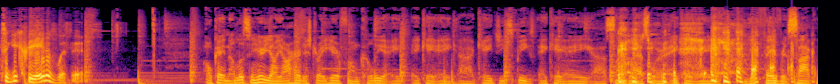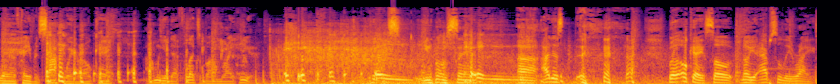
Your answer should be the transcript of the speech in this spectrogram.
to get creative with it. Okay, now listen here, y'all. Y'all heard it straight here from Kalia, a- aka uh, KG Speaks, aka uh, sunglass wearer, aka your favorite sock wearer, favorite sock wearer. Okay, I'm gonna get that flex bomb right here. Hey. You know what I'm saying? Hey. Uh, I just, but okay. So no, you're absolutely right.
